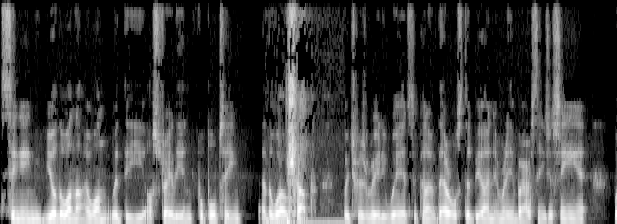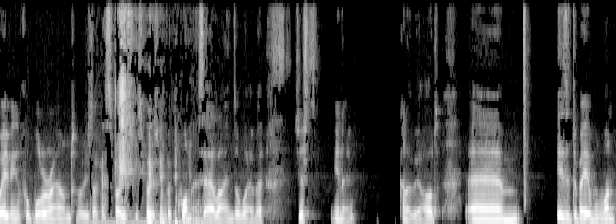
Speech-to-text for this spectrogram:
singing "You're the One That I Want" with the Australian football team at the World Cup, which was really weird. So kind of they're all stood behind him, really embarrassing. He's just singing it, waving a football around, or he's like a spokes- spokesman for Qantas Airlines or whatever. Just you know, kind of a bit odd. Um, is a debatable one.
